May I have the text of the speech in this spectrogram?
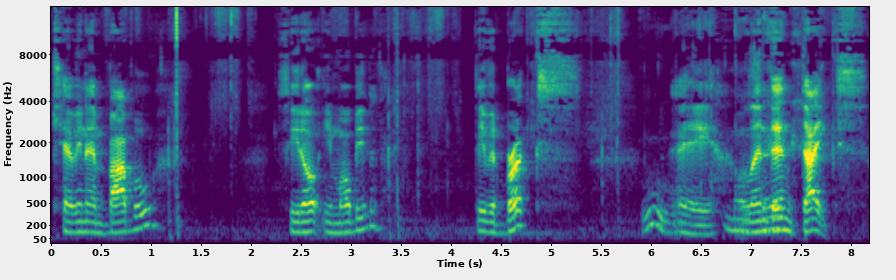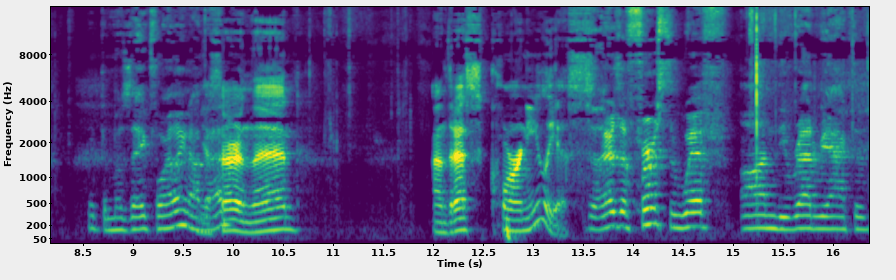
Kevin Mbabu, Ciro Immobile, David Brooks, Ooh, a Mosaic. Lyndon Dykes. with the mosaic foiling, not Yes, bad. sir. And then Andres Cornelius. So there's a first whiff on the red reactive.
